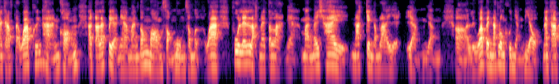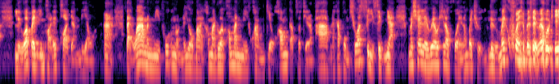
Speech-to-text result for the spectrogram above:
นะครับ แต่ว่าพื้นฐานของอัตราแลกเปลี่ยนเนี่ยมันต้องมอง 2 มุมเสมอว่าผู้เล่นหลักในตลาดเนี่ยมันไม่ใช่นักเก็งกำไรอย่างอย่างหรือว่าเป็นนักลงทุนอย่างเดียวนะครับ หรือว่าเป็น import export อย่างเดียวอ่าแต่ว่ามันมีผู้กำหนดนโยบายเข้ามาด้วยเพราะมันมีความเกี่ยวข้องกับเสถียรภาพนะครับ ผมเชื่อว่า 40 เนี่ยไม่ใช่เลเวลที่เราควรต้องไปถึง หรือไม่ควรจะเป็นเลเวลที่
